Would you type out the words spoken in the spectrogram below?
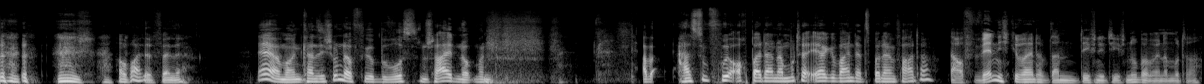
Auf alle Fälle. Naja, man kann sich schon dafür bewusst entscheiden, ob man. Aber hast du früher auch bei deiner Mutter eher geweint als bei deinem Vater? Auf wenn ich geweint habe, dann definitiv nur bei meiner Mutter.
